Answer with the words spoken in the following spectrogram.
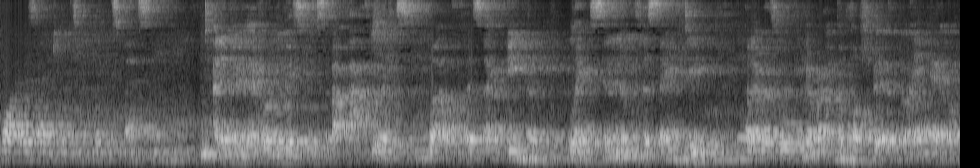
why was I guilty for this person? I don't know, everyone always talks about affluence and wealth as like being a like synonym for safety. Yeah. But I was walking around the posh bit of Notting Hill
